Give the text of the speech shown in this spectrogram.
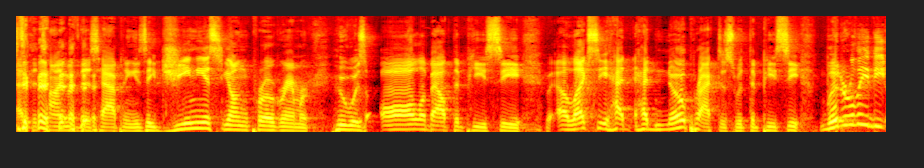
at the time of this happening. He's a genius young programmer who was all about the PC. Alexei had had no practice with the PC. Literally, the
